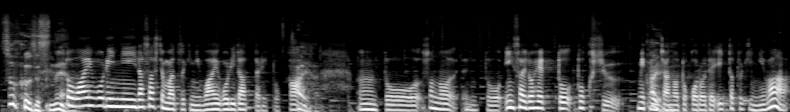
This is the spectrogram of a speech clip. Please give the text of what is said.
そうですね。あと、ワイゴリに出させてもらった時にワイゴリだったりとか、はいはい。うんと、その、うんと、インサイドヘッド特集、みかんちゃんのところで行った時には、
